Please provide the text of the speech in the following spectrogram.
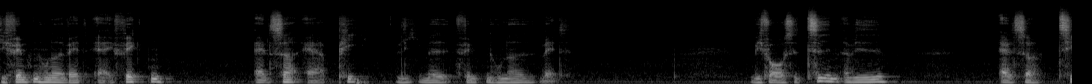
De 1500 watt er effekten, altså er P lige med 1500 watt. Vi får også tiden at vide, altså T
